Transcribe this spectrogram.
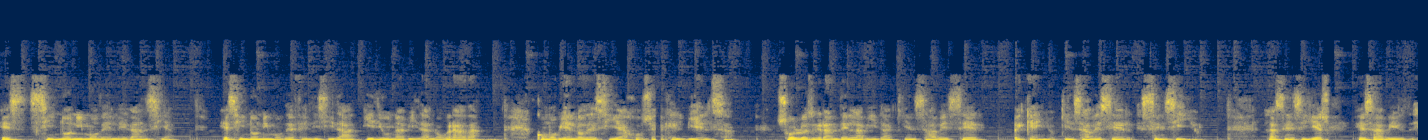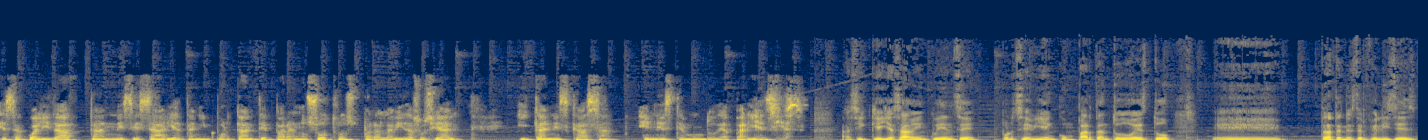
es sinónimo de elegancia, es sinónimo de felicidad y de una vida lograda. Como bien lo decía José Ángel Bielsa, solo es grande en la vida quien sabe ser pequeño, quien sabe ser sencillo la sencillez, esa, esa cualidad tan necesaria, tan importante para nosotros, para la vida social y tan escasa en este mundo de apariencias. Así que ya saben, cuídense, si bien, compartan todo esto, eh, traten de ser felices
